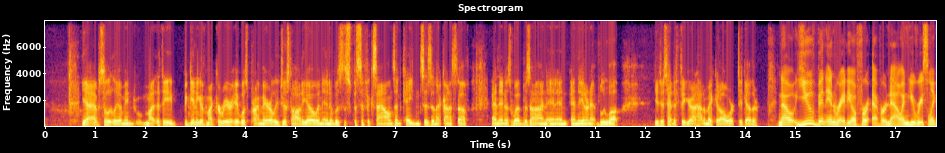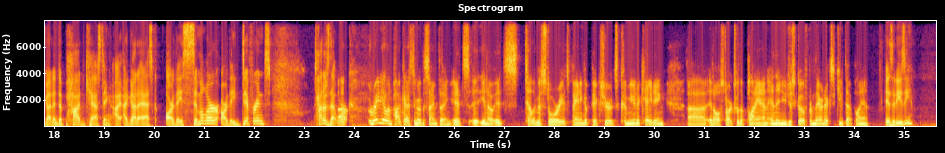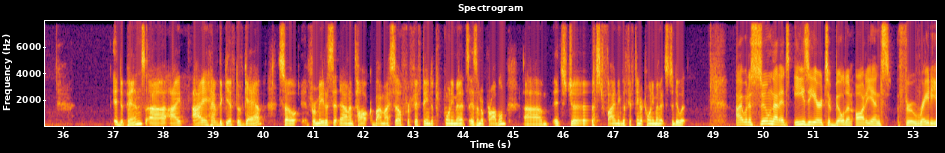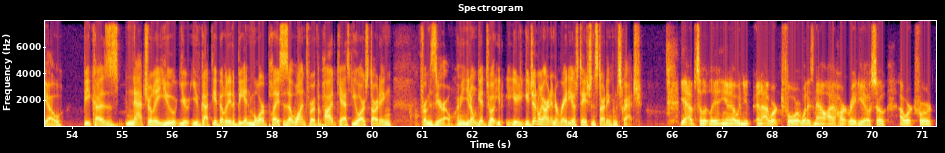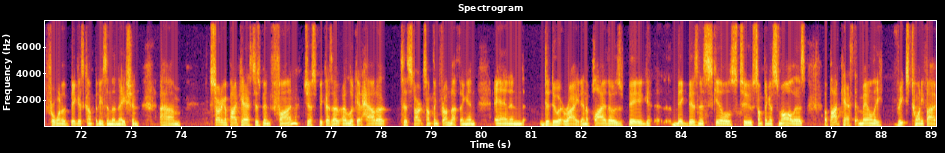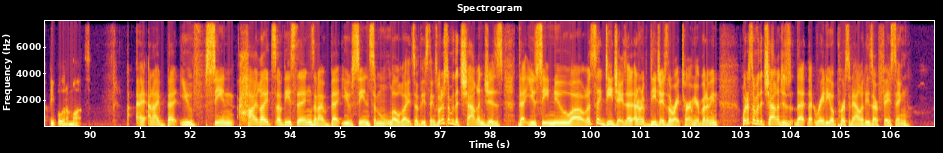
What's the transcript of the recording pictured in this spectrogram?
Yeah absolutely. I mean my, at the beginning of my career it was primarily just audio and, and it was the specific sounds and cadences and that kind of stuff. And then as web design and, and, and the internet blew up you just had to figure out how to make it all work together. Now, you've been in radio forever now, and you recently got into podcasting. I, I got to ask, are they similar? Are they different? How does that work? Uh, radio and podcasting are the same thing. It's you know, it's telling a story, it's painting a picture, it's communicating. Uh, it all starts with a plan, and then you just go from there and execute that plan. Is it easy? It depends. Uh, I I have the gift of gab, so for me to sit down and talk by myself for fifteen to twenty minutes isn't a problem. Um, it's just finding the fifteen or twenty minutes to do it. I would assume that it's easier to build an audience through radio because naturally you you you've got the ability to be in more places at once. Where with the podcast, you are starting from zero. I mean, you don't get to a, you, you you generally aren't in a radio station starting from scratch. Yeah, absolutely. And you know, when you and I worked for what is now iHeartRadio, so I worked for for one of the biggest companies in the nation. Um, starting a podcast has been fun, just because I, I look at how to to start something from nothing and and and to do it right and apply those big big business skills to something as small as a podcast that may only reach 25 people in a month I, and I bet you've seen highlights of these things, and I bet you've seen some lowlights of these things. What are some of the challenges that you see new, uh, let's say DJs? I, I, don't know if DJ is the right term here, but I mean, what are some of the challenges that that radio personalities are facing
